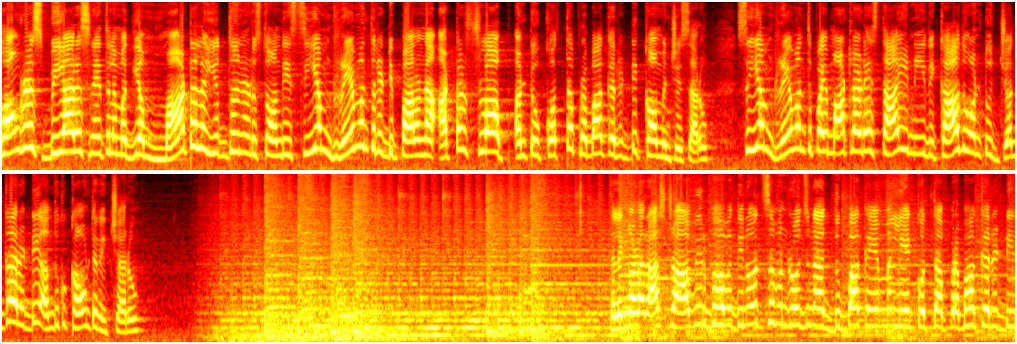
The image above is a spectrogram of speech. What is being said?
కాంగ్రెస్ బీఆర్ఎస్ నేతల మధ్య మాటల యుద్ధం నడుస్తోంది. సీఎం రేవంత్ రెడ్డి పాలన అటర్ ఫ్లాప్ అంటూ కొత్త ప్రభాకర్ రెడ్డి కామెంట్ చేశారు. సీఎం రేవంత్ పై మాట్లాడే స్థాయి నీది కాదు అంటూ జగ్గారెడ్డి అందుకు కౌంటర్ ఇచ్చారు. తెలంగాణ రాష్ట్ర ఆవిర్భావ దినోత్సవం రోజున దుబ్బాక ఎమ్మెల్యే కొత్త ప్రభాకర్ రెడ్డి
